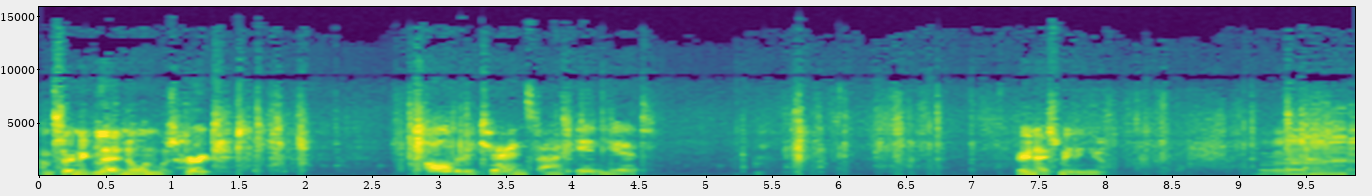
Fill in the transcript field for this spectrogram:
I'm certainly glad no one was hurt. All the returns aren't in yet. Very nice meeting you. Mm-hmm.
